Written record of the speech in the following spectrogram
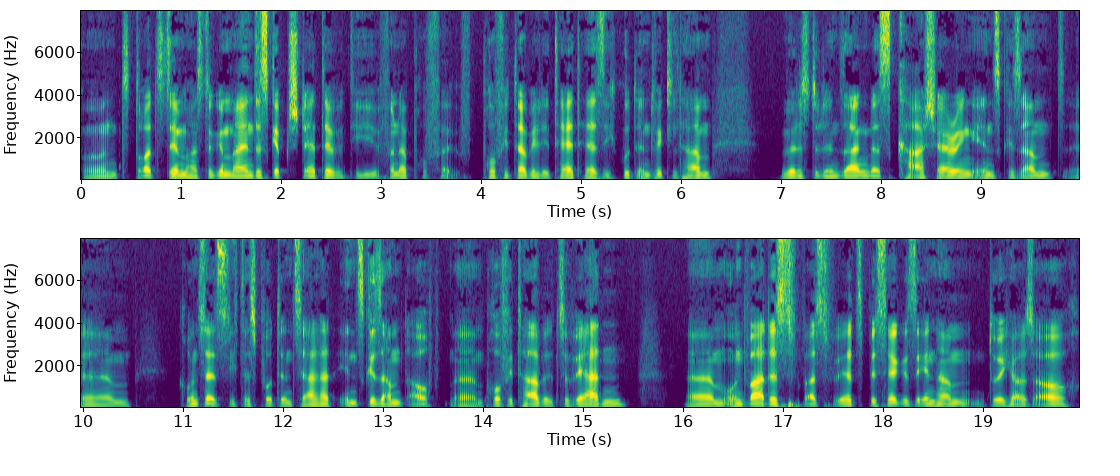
und trotzdem hast du gemeint, es gibt Städte, die von der Prof Profitabilität her sich gut entwickelt haben. Würdest du denn sagen, dass Carsharing insgesamt ähm, grundsätzlich das Potenzial hat, insgesamt auch ähm, profitabel zu werden? Ähm, und war das, was wir jetzt bisher gesehen haben, durchaus auch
